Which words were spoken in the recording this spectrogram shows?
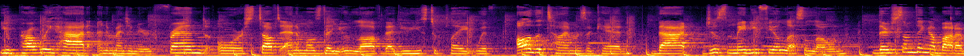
You probably had an imaginary friend or stuffed animals that you loved that you used to play with all the time as a kid that just made you feel less alone. There's something about a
